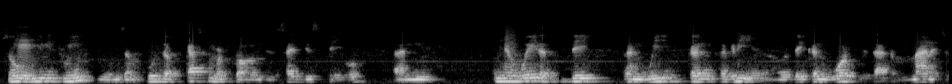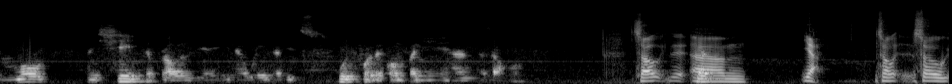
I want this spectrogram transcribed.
So mm. we need to influence and put the customer problems inside this table and in a way that they and we can agree, you know, they can work with that and manage and mold and shape the problems in, in a way that it's good for the company and as a whole. So, um, yeah. So, so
